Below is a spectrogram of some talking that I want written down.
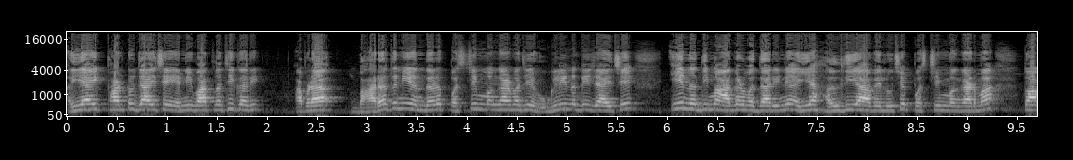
અહીંયા એક ફાંટો જાય છે, એની વાત નથી કરી. આપણા ભારતની અંદર પશ્ચિમ બંગાળમાં જે હુગલી નદી જાય છે એ નદીમાં આગળ વધારીને અહીંયા હલ્દિયા આવેલું છે પશ્ચિમ બંગાળમાં. તો આ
